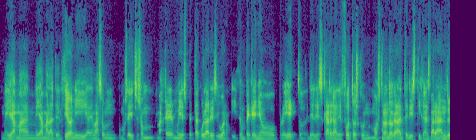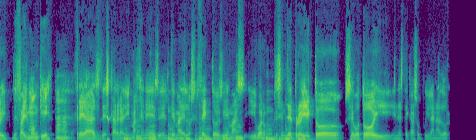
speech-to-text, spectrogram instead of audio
me, llama, me llama la atención. Y además son, como os he dicho, son imágenes muy espectaculares y bueno, hice un pequeño proyecto de descarga de fotos con, mostrando características para Android de FileMonkey, uh descarga de imágenes, el tema de los efectos y demás. Y bueno, presenté el proyecto, se votó y en este caso fui ganador.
